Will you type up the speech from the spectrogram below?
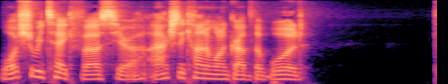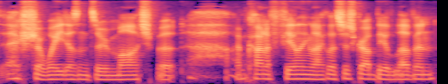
what should we take first here? I actually kind of want to grab the wood. The extra weight doesn't do much, but I'm kind of feeling like let's just grab the 11.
